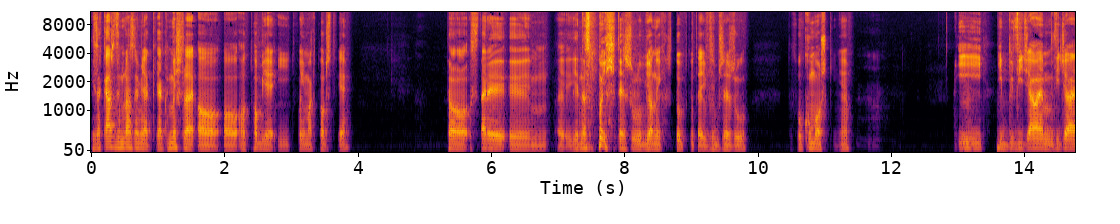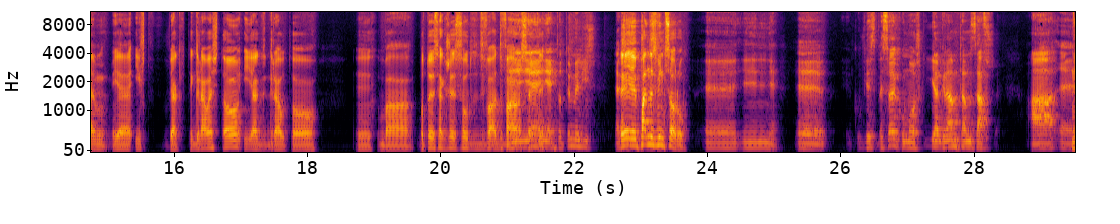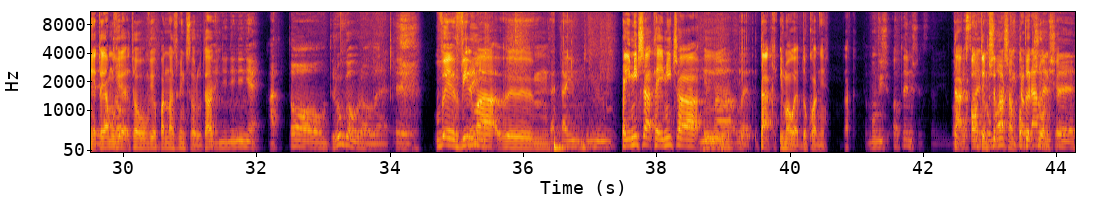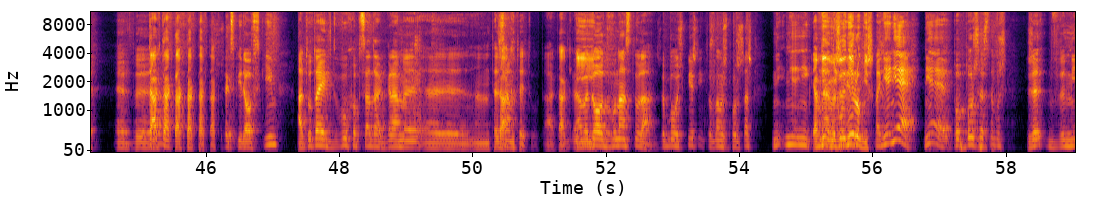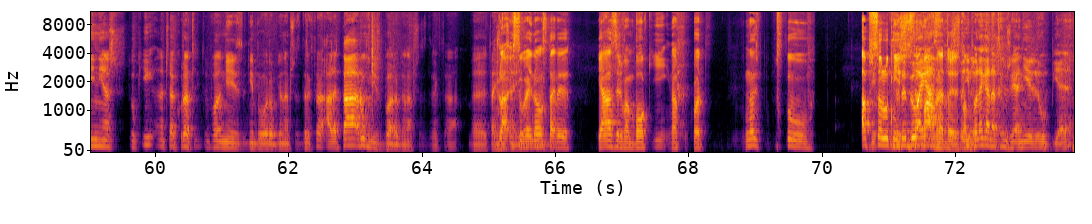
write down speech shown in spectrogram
I za każdym razem, jak, jak myślę o, o, o tobie i twoim aktorstwie, to stary, e, jedna z moich też ulubionych sztuk tutaj w Wybrzeżu to są kumoszki, nie? I, i b- widziałem, widziałem je i w, jak ty grałeś to, i jak grał to y, chyba. Bo to jest jak, że są dwa, dwa nie, nie, sety. nie, nie, to ty mylisz. Znaczy, Y, Pan z Wincoru. E, nie, nie, nie. E, Wesołe Kumoszki, ja gram tam zawsze. A, e, Nie, to ja mówię, to mówię o Pana z Wincoru, tak? e, Nie, nie, nie, nie. A tą drugą rolę, e, W- Wilma. ta, tajem, Tajemnicza, tajemnicza. Irma y, Łeb. tak, Irma Web, dokładnie. Tak, to mówisz o tym przedstawieniu. Tak, Wesołe o tym, Kumoszki przepraszam, to mi się. W, tak, tak, tak, tak, tak. tak. szekspirowskim, a tutaj w dwóch obsadach gramy e, ten Tak. sam tytuł. Tak. Tak, Gramy i- go od 12 lat. Żeby było śmieszniej, to znowuż poruszasz. Nie, nie, nikt Ja wiem, że uwierzy. nie lubisz. Nie, nie, nie. Po, poruszasz znowuż, że wymieniasz sztuki. Znaczy akurat Pony nie, jest, nie było robione przez dyrektora, ale ta również była robiona przez dyrektora. e, Dla, słuchaj, no stary, ja zrywam boki i na przykład, no po prostu absolutnie jest była zabawne jasność, to jest to nie polega na tym, że ja nie lubię,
